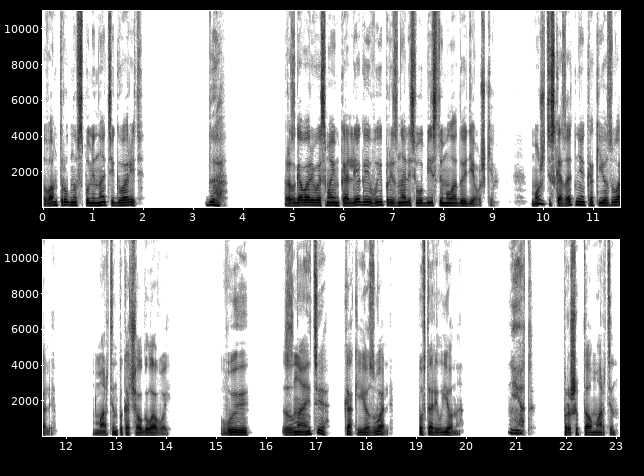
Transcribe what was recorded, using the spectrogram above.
Вам трудно вспоминать и говорить». «Да». Разговаривая с моим коллегой, вы признались в убийстве молодой девушки. Можете сказать мне, как ее звали?» Мартин покачал головой. «Вы знаете, как ее звали?» — повторил Йона. «Нет», — прошептал Мартин.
